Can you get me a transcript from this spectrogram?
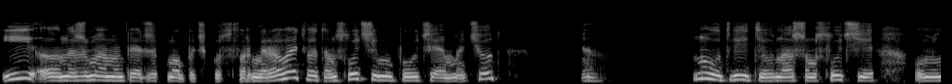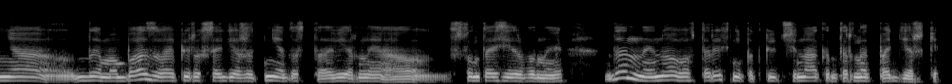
и э, нажимаем опять же кнопочку «Сформировать». В этом случае мы получаем отчет ну вот видите, в нашем случае у меня демо-база, во-первых, содержит недостоверные, а сфантазированные данные, ну а во-вторых, не подключена к интернет-поддержке.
